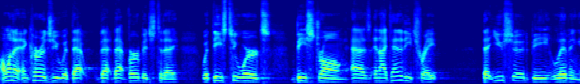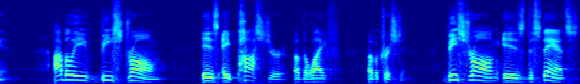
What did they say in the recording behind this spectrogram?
I want to encourage you with that, that, that verbiage today, with these two words, be strong, as an identity trait that you should be living in. I believe be strong is a posture of the life of a Christian. Be strong is the stance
